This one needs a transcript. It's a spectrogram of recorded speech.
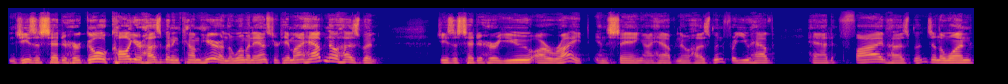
And Jesus said to her, Go, call your husband and come here. And the woman answered him, I have no husband. Jesus said to her, You are right in saying, I have no husband, for you have had five husbands, and the one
